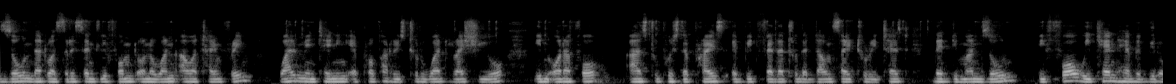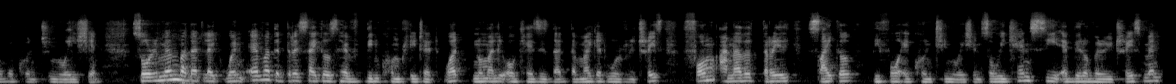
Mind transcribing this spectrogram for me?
zone that was recently formed on a one hour time frame while maintaining a proper risk to reward ratio in order for us to push the price a bit further to the downside to retest the demand zone before we can have a bit of a continuation. So remember that like whenever the three cycles have been completed, what normally occurs is that the market will retrace from another three cycle before a continuation. So we can see a bit of a retracement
